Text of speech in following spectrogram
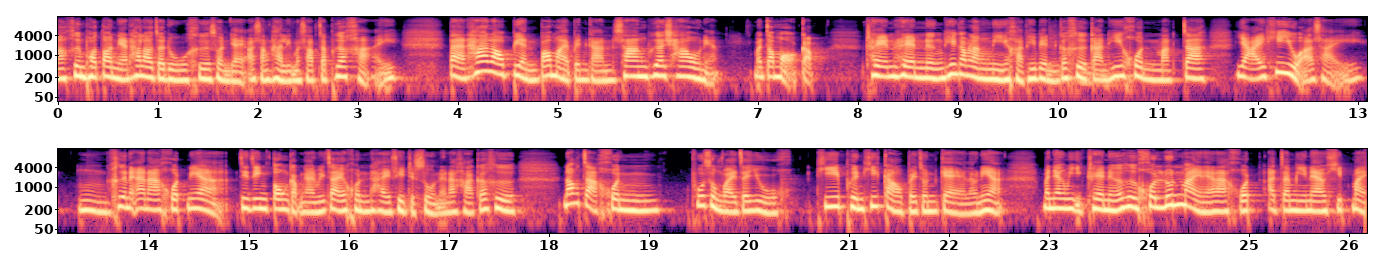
มากขึ้น เพราะตอนนี้ถ้าเราจะดูคือส่วนใหญ่อสังหาริมทรัพย์จะเพื่อขาย แต่ถ้าเราเปลี่ยนเป้าหมายเป็นการสร้างเพื่อเช่าเนี่ย มันจะเหมาะกับเทรนด์เทรนด์หนึ่งที่กำลังมีค่ะพี่เบนก็คือการที่คนมักจะย้ายที่อยู่อาศัย อืมคือในอนาคตเนี่ย จริง ๆ ตรงกับงานวิจัยคนไทย 4.0เนี่ยนะคะ ก็คือนอกจากคนผู้สูงวัยจะอยู่ที่พื้นที่เก่าไปจนแก่แล้วเนี่ย มันยังมีอีกเทรนด์หนึ่งก็คือคนรุ่นใหม่ในอนาคตอาจจะมีแนวคิดใหม่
